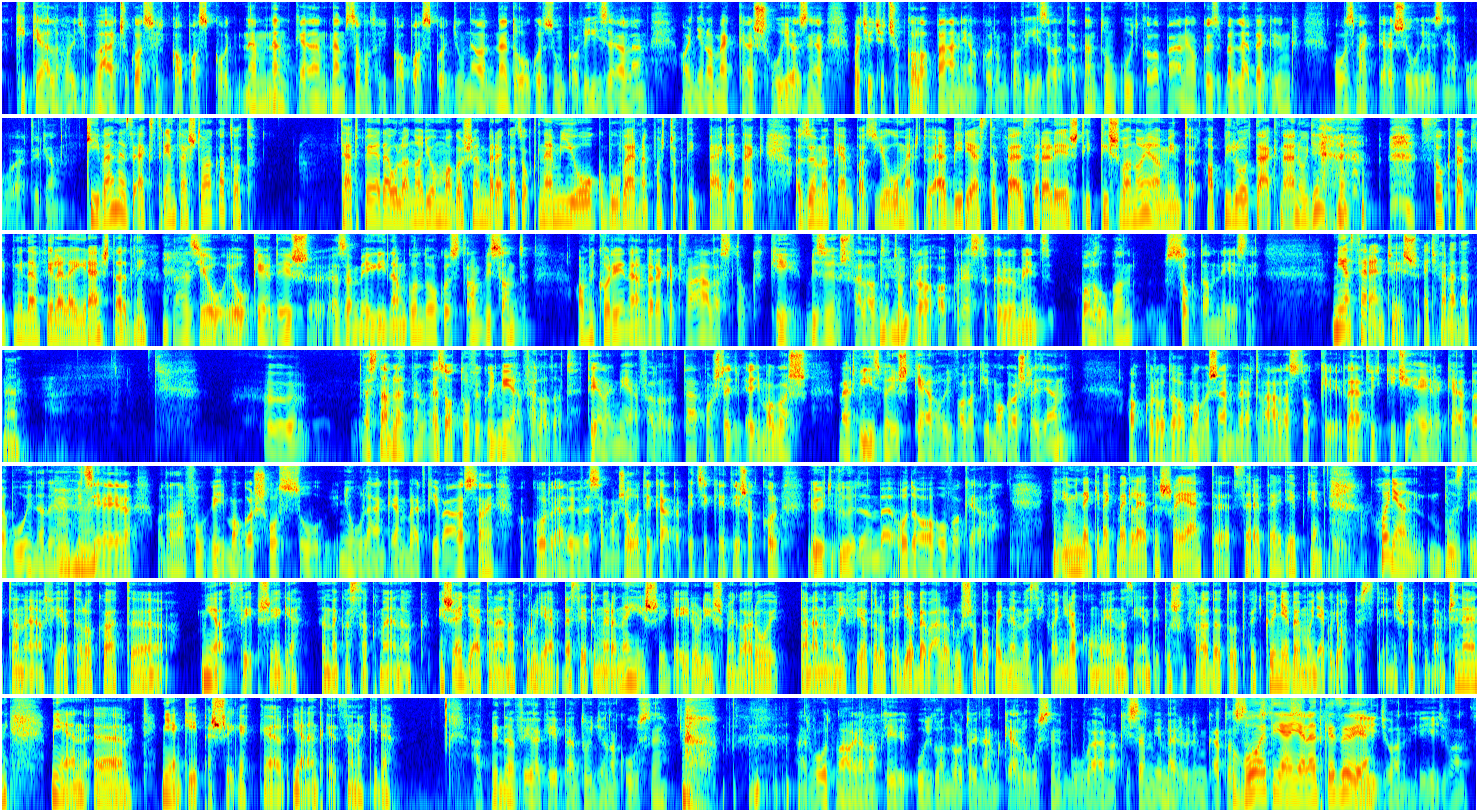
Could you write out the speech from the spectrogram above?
ki kell, hogy váltsuk azt, hogy kapaszkodj. Nem, nem, kell, nem, nem szabad, hogy kapaszkodjunk, ne, ne dolgozzunk a víz ellen, annyira meg kell súlyozni. Vagy hogyha csak kalapálni akarunk a víz alatt. Tehát nem tudunk úgy kalapálni, ha közben lebegünk, ahhoz meg kell súlyozni a búvárt, igen. Kíván ez extrém testalkatot? Tehát például a nagyon magas emberek azok nem jók, búvárnak most csak tippelgetek, a zömökebb az jó, mert ő elbírja ezt a felszerelést. Itt is van olyan, mint a pilótáknál, ugye? Szoktak itt mindenféle leírást adni? Na ez jó, jó kérdés. Ezen még így nem gondolkoztam, viszont amikor én embereket választok ki bizonyos feladatokra, uh-huh. akkor ezt a körülményt valóban szoktam nézni. Mi a szerencsés egy feladatnál? ezt nem lehet meg, ez attól függ, hogy milyen feladat, tényleg milyen feladat. Tehát most egy, egy magas, mert vízben is kell, hogy valaki magas legyen, akkor oda magas embert választok ki. Lehet, hogy kicsi helyre kell bebújni, de olyan uh-huh. pici helyre, oda nem fogok egy magas, hosszú nyúlánk embert kiválasztani, akkor előveszem a Zsoltikát, a picikét, és akkor őt küldöm be oda, ahova kell. Mindenkinek meg lehet a saját szerepe egyébként. Hogyan buzdítaná a fiatalokat? Mi a szépsége ennek a szakmának? És egyáltalán akkor ugye beszéltünk már a nehézségeiről is, meg arról, hogy talán a mai fiatalok egyel bevállalósabbak, vagy nem veszik annyira komolyan az ilyen típusú feladatot, vagy könnyebben mondják, hogy ott ezt én is meg tudnám csinálni. Milyen, uh, milyen képességekkel jelentkezzenek ide? Hát mindenféleképpen tudjanak úszni. Mert volt már olyan, aki úgy gondolta, hogy nem kell úszni búvárnak, hiszen mi merülünk. Hát az, volt az, ilyen az, jelentkezője? Így van, így van.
